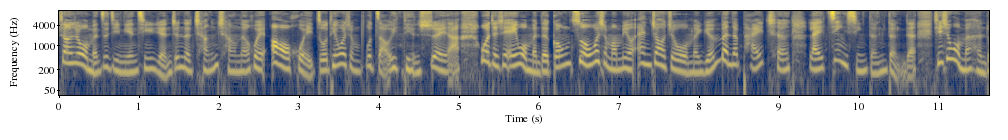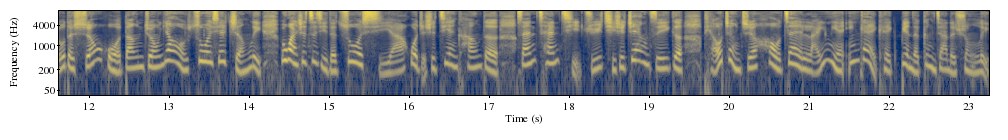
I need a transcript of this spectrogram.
像是我们自己年轻人，真的常常呢会懊悔昨天为什么不早一点睡啊，或者是诶，我们的工作为什么没有按照着我们原本的排程来进行等等的。其实我们很多的生活当中要做一些整理，不管是自己的作息啊，或者是健康的三餐起居，其实这样子一个调整之后，在来年应该也可以变得更加的顺利。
